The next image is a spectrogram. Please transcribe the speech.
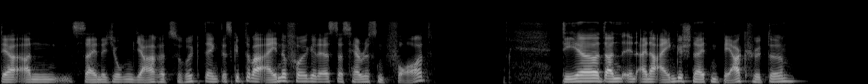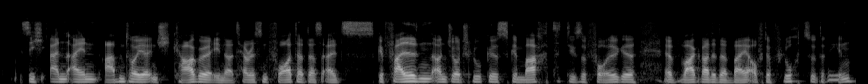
der an seine jungen Jahre zurückdenkt. Es gibt aber eine Folge, da ist das Harrison Ford, der dann in einer eingeschneiten Berghütte sich an ein Abenteuer in Chicago erinnert. Harrison Ford hat das als Gefallen an George Lucas gemacht, diese Folge. Er war gerade dabei, auf der Flucht zu drehen.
